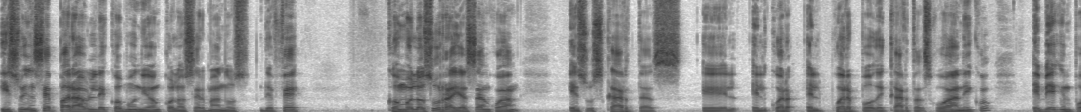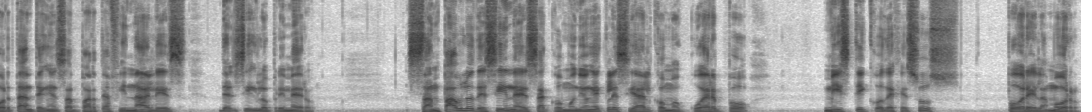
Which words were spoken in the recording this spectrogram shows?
y su inseparable comunión con los hermanos de fe. Como lo subraya San Juan en sus cartas, el, el, el cuerpo de cartas juánico es bien importante en esa parte a finales del siglo I. San Pablo designa esa comunión eclesial como cuerpo místico de Jesús, por el amor.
